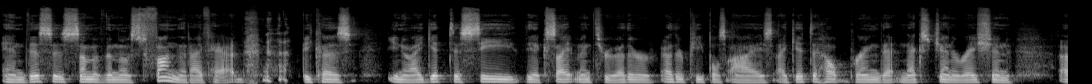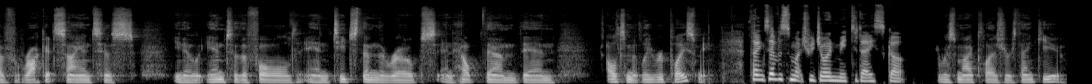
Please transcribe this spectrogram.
and this is some of the most fun that I've had because you know, I get to see the excitement through other other people's eyes. I get to help bring that next generation of rocket scientists, you know, into the fold and teach them the ropes and help them then ultimately replace me. Thanks ever so much for joining me today, Scott. It was my pleasure. Thank you.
